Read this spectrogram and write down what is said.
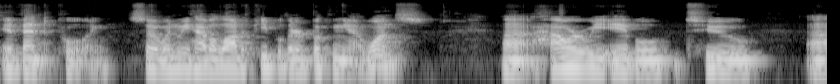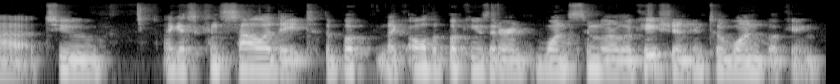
event pooling. So when we have a lot of people that are booking at once, uh, how are we able to uh, to I guess consolidate the book like all the bookings that are in one similar location into one booking,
